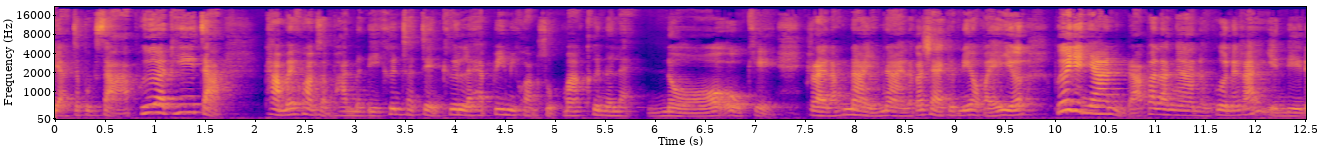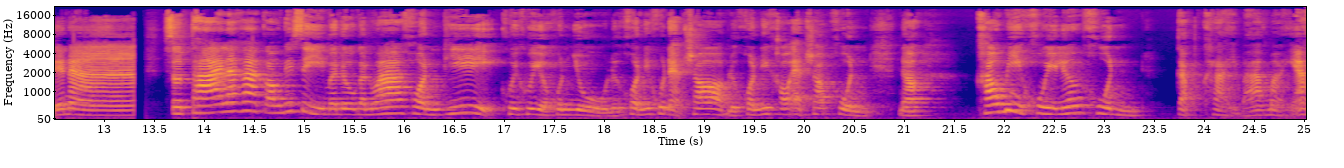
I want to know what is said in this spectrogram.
อยากจะปรึกษาเพื่อที่จะ ทำให้ความสัมพันธ์มันดีขึ้นชัดเจนขึ้นและแฮปปี้มีความสุขมากขึ้นนั่นแหละเนาะโอเค ใครรักนายนายแล้วก็แชร์คลิปนี้ออกไปให้เยอะ เพื่อยืนยันรับพลังงานของคุณนะคะยินดีด้วยนะสุดท้ายแล้วค่ะกองที่ 4 มาดูกันว่าคนที่คุยคุยกับคุณอยู่ หรือคนที่คุณแอบชอบ หรือคนที่เขาแอบชอบคุณเนาะเขามีคุยเรื่องคุณกับใครบ้างไหมอะ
